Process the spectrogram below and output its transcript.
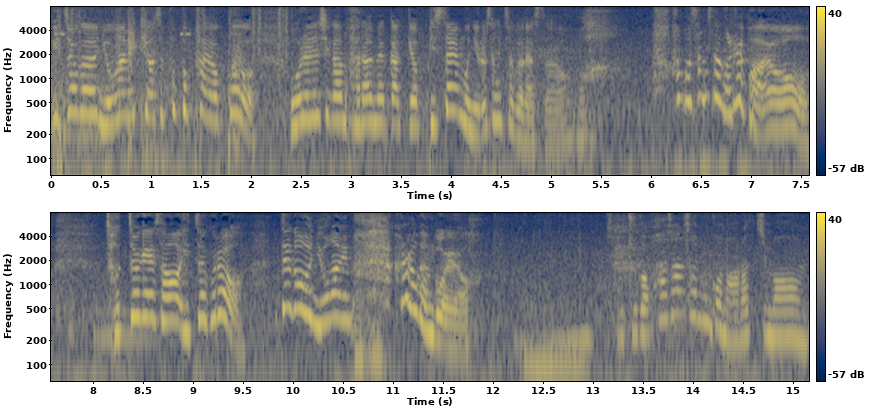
이쪽은 용암이 튀어서 푹푹 파였고 오랜 시간 바람에 깎여 빗살무늬로 상처가 났어요. 와, 한번 상상을 해봐요. 저쪽에서 이쪽으로 뜨거운 용암이 막 흘러간 거예요. 제주가 화산섬인 건 알았지만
